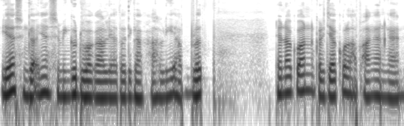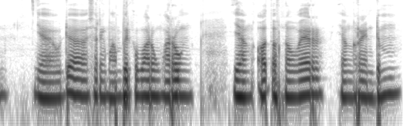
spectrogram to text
ya seenggaknya seminggu dua kali atau tiga kali upload. Dan aku kan kerjaku lapangan kan. Ya udah sering mampir ke warung-warung yang out of nowhere yang random.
